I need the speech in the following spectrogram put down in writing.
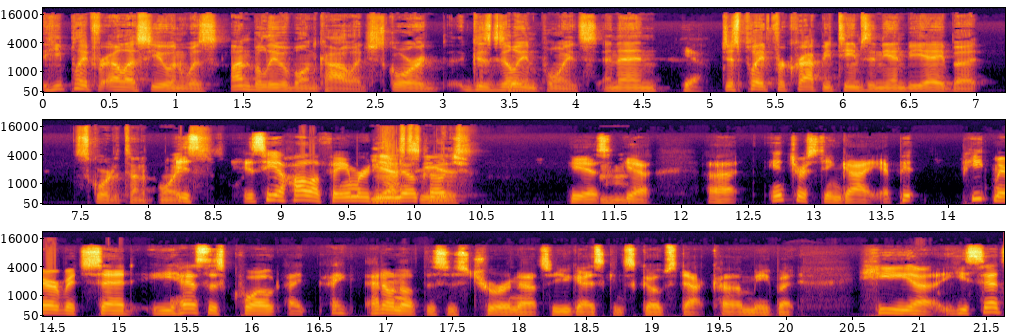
he played for LSU and was unbelievable in college. Scored gazillion points, and then Yeah. just played for crappy teams in the NBA, but scored a ton of points. Is is he a Hall of Famer? Do yes, you know, he Coach? is. He is, Mhm. yeah. Uh, interesting guy. Uh, P- Pete Maravich said he has this quote. I, I, I don't know if this is true or not, so you guys can snopes.com me, but he uh, he said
